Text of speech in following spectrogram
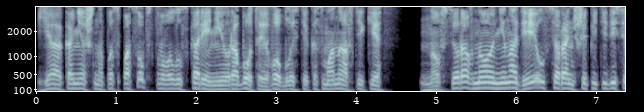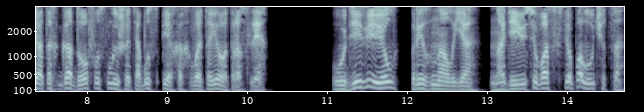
Я, конечно, поспособствовал ускорению работы в области космонавтики, но все равно не надеялся раньше 50-х годов услышать об успехах в этой отрасли. «Удивил», — признал я. «Надеюсь, у вас все получится».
